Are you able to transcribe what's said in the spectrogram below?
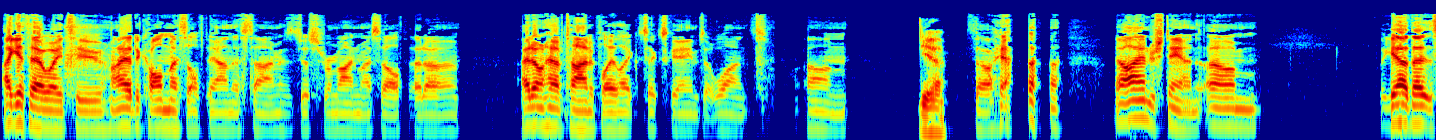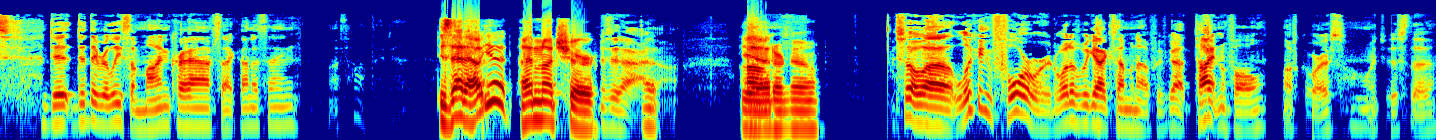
I get that way too. I had to calm myself down this time, is just remind myself that uh, I don't have time to play like six games at once. Um, yeah. So yeah, no, I understand. Um, but yeah, that's did did they release a Minecraft that kind of thing? I thought they did. Is that out yet? I'm not sure. It? I uh, yeah, um, I don't know. So, uh, looking forward, what have we got coming up? We've got Titanfall, of course, which is the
